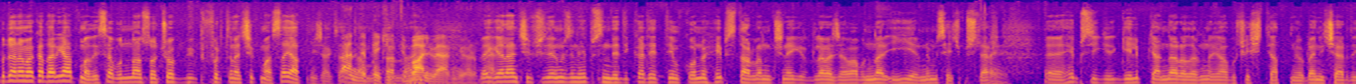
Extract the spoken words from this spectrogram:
Bu döneme kadar yatmadıysa bundan sonra çok büyük bir fırtına çıkmazsa yatmayacak zaten ben de pek tarla. ihtimal Hani vermiyorum. Ve Evet. gelen çiftçilerimizin hepsinde dikkat ettiğim konu hepsi tarlanın içine girdiler acaba bunlar iyi yerini mi seçmişler? Evet. Ee, hepsi ge- gelip kendi aralarında ya bu çeşit yatmıyor ben içeride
